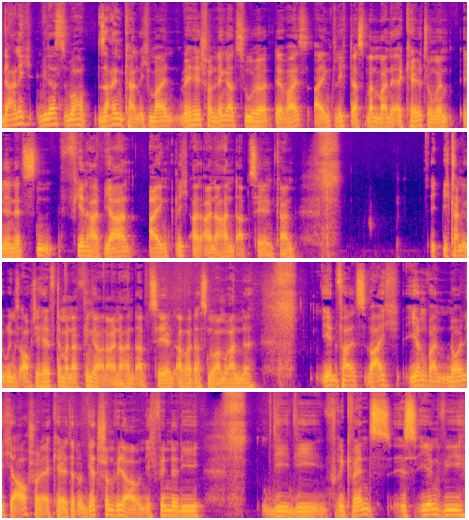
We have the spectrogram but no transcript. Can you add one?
gar nicht, wie das überhaupt sein kann. Ich meine, wer hier schon länger zuhört, der weiß eigentlich, dass man meine Erkältungen in den letzten viereinhalb Jahren eigentlich an einer Hand abzählen kann. Ich kann übrigens auch die Hälfte meiner Finger an einer Hand abzählen, aber das nur am Rande. Jedenfalls war ich irgendwann neulich ja auch schon erkältet und jetzt schon wieder. Und ich finde, die, die, die Frequenz ist irgendwie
